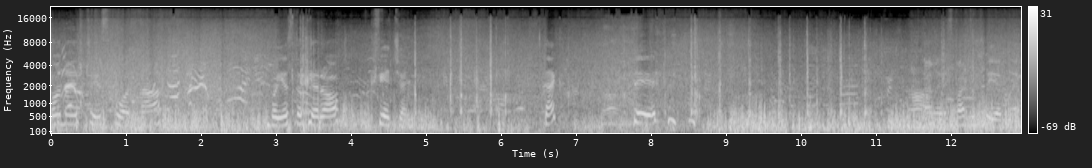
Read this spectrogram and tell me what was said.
Woda jeszcze jest chłodna, bo jest dopiero kwiecień. Tak? Ty. Ale jest bardzo przyjemnie.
